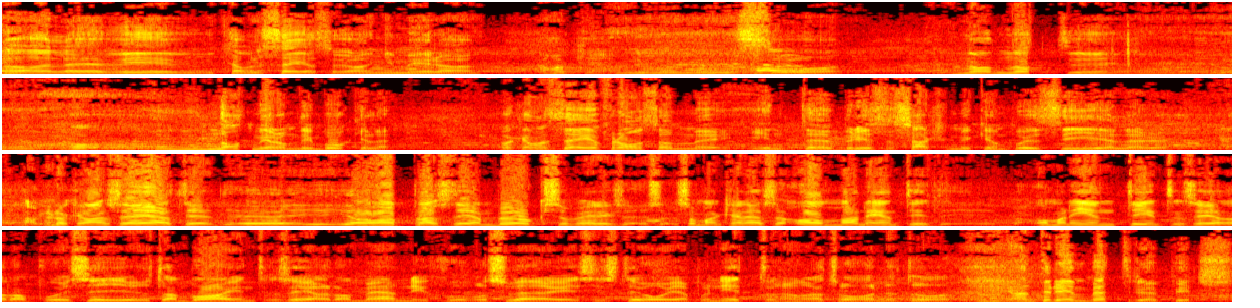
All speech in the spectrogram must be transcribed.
ja, eller vi kan väl säga så. Jag har inget mera... Okej. Så... Nå, något, eh, något mer om din bok eller? Vad kan man säga för de som inte bryr sig särskilt mycket om poesi eller? Ja, men då kan man säga att eh, jag hoppas det är en bok som, är, liksom- som man kan läsa om man, inte, om man inte är intresserad av poesi utan bara är intresserad av människor och Sveriges historia på 1900-talet. Och, Är inte det en bättre pitch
